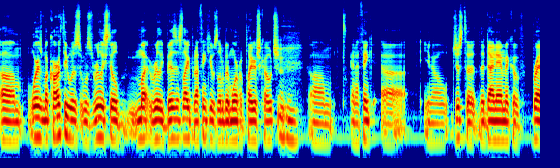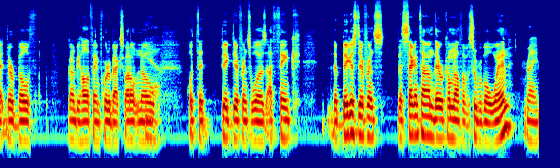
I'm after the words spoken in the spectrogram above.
Um, whereas McCarthy was was really still mu- really businesslike, but I think he was a little bit more of a player's coach. Um, and I think uh, you know just the the dynamic of Brett. They're both going to be Hall of Fame quarterbacks, so I don't know Yeah. what the big difference was. I think the biggest difference the second time they were coming off of a Super Bowl win. Right.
